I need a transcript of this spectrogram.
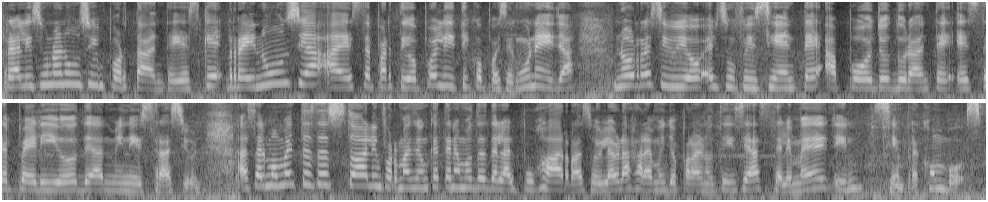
realizó un anuncio importante y es que renuncia a este partido político, pues según ella no recibió el suficiente apoyo durante este periodo de administración. Hasta el momento esta es toda la información que tenemos desde la Alpujarra. Soy Laura Jaramillo para Noticias Telemedellín sempre é com Combos.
